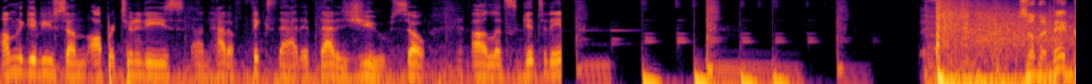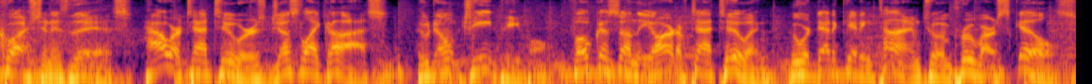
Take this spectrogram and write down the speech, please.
I'm going to give you some opportunities on how to fix that if that is you. So let's get to the. So the big question is this How are tattooers just like us, who don't cheat people, focus on the art of tattooing, who are dedicating time to improve our skills?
